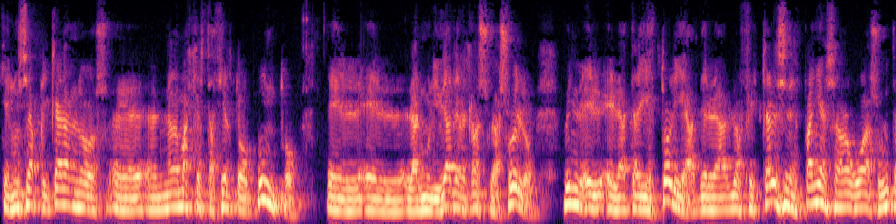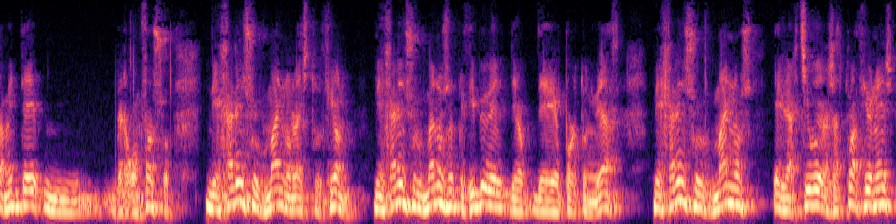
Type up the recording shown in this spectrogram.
que no se aplicaran los, eh, nada más que hasta cierto punto, la nulidad de la cláusula suelo. la trayectoria de los fiscales en España es algo absolutamente mm, vergonzoso. Dejar en sus manos la instrucción, dejar en sus manos el principio de, oportunidad, dejar en sus manos el archivo de las actuaciones,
